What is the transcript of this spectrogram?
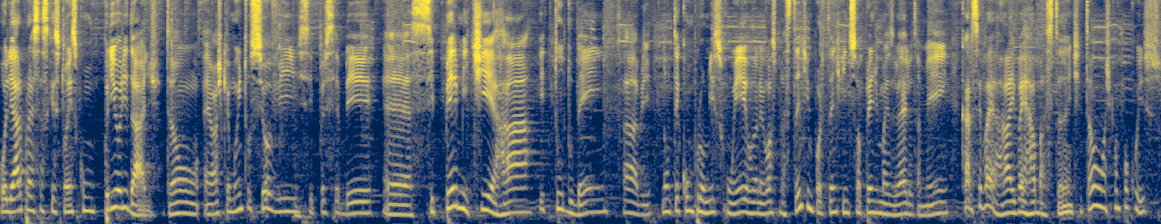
olhar para essas questões com prioridade. Então, é, eu acho que é muito se ouvir, se perceber, é, se permitir errar e tudo bem, sabe? Não ter compromisso com erro é um negócio bastante importante que a gente só aprende mais velho também. Cara, você vai errar e vai errar bastante. Então, acho que é um pouco isso.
